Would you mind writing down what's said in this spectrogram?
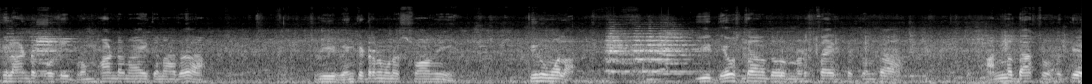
ಕೋಟಿ ಬ್ರಹ್ಮಾಂಡ ನಾಯಕನಾದ ಶ್ರೀ ವೆಂಕಟರಮಣ ಸ್ವಾಮಿ ತಿರುಮಲ. ಈ ದೇವಸ್ಥಾನದವರು ನಡೆಸ್ತಾ ಇರ್ತಕ್ಕಂಥ ಅನ್ನದಾಸೋಹಕ್ಕೆ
